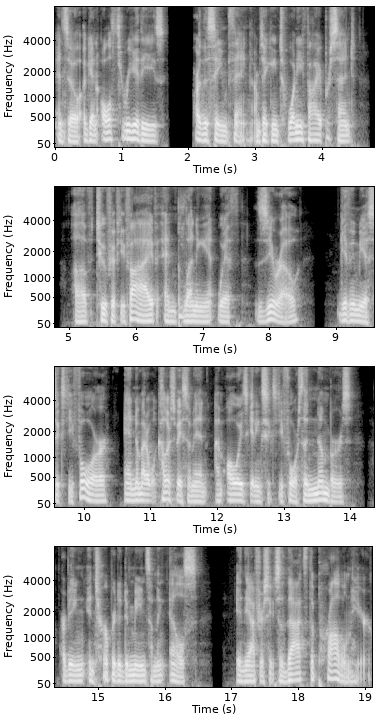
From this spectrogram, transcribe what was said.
and so again, all three of these are the same thing. I'm taking 25% of 255 and blending it with zero, giving me a 64. And no matter what color space I'm in, I'm always getting 64. So the numbers are being interpreted to mean something else in the after state. So that's the problem here.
